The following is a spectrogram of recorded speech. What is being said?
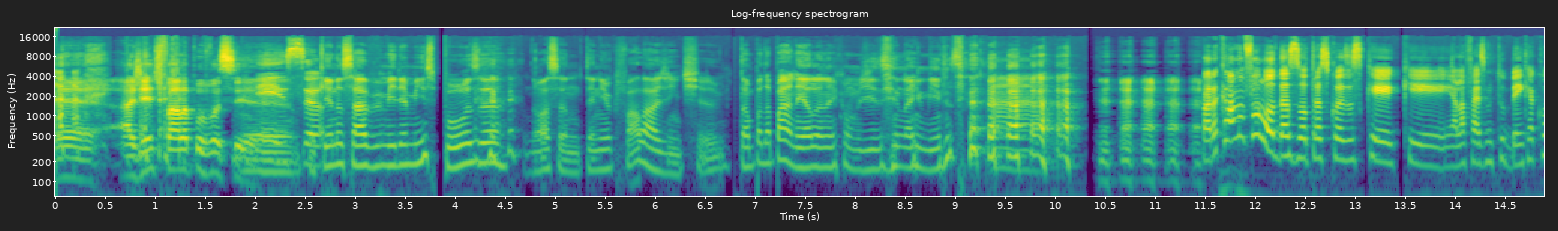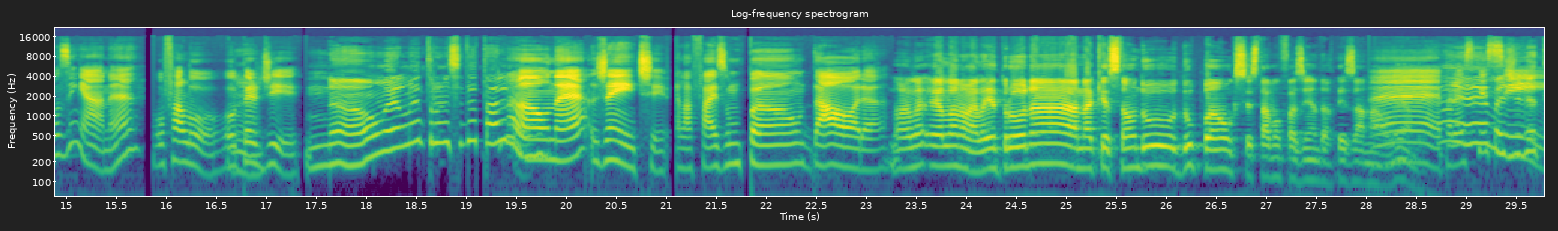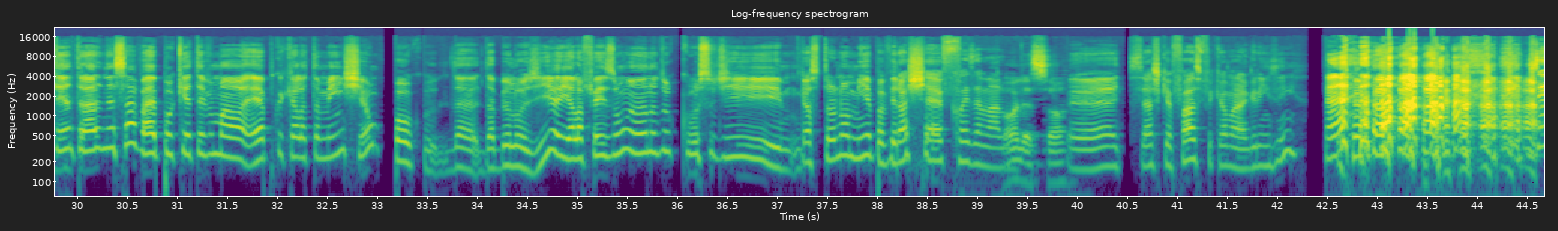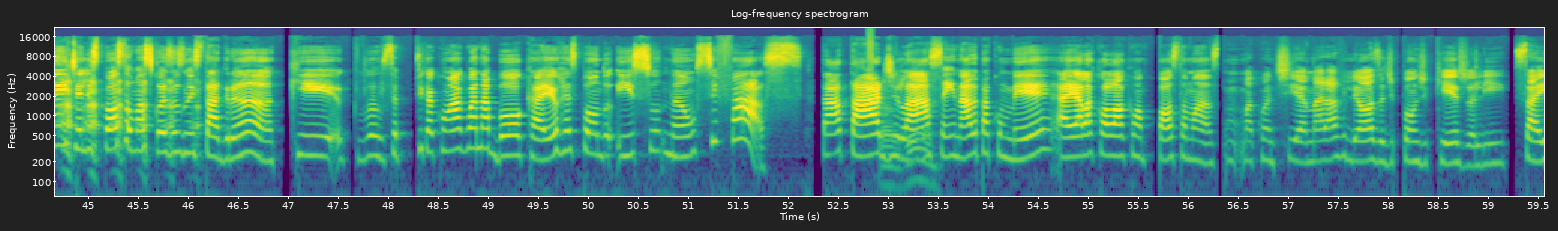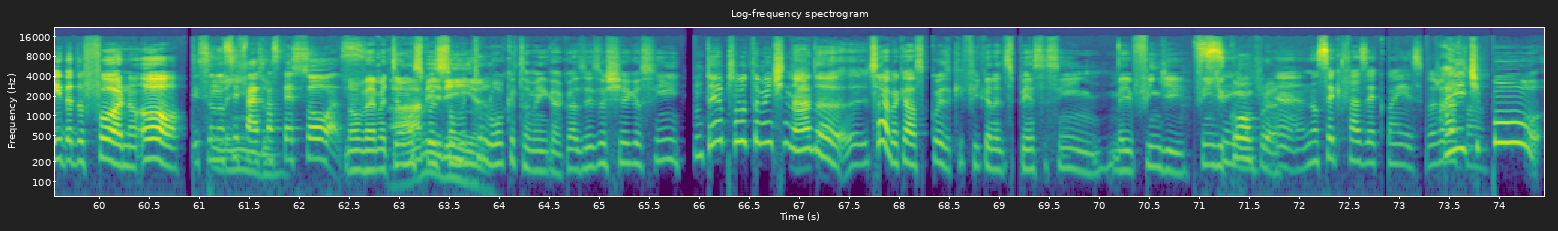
É, a gente fala por você. É, Isso. Pra quem não sabe, Miriam é minha esposa. Nossa, não tem nem o que falar, gente. Tampa da panela, né? Como dizem lá em Minas. Ah. Fora que ela não falou das outras coisas que, que ela faz muito bem, que é cozinhar, né? Ou falou? Ou Hum. perdi? Não, ela não entrou nesse detalhe, não. Não, né? Gente, ela faz um pão da hora. Não, ela, ela não, ela entrou na, na questão do, do pão que vocês estavam fazendo artesanal, né? É, parece é, que mas sim. devia ter entrado nessa vibe, porque teve uma época que ela também encheu um pouco da, da biologia e ela fez um ano do curso de gastronomia pra virar chefe. Coisa maluca. Olha só. É, você acha que é fácil ficar magrinho assim? Gente, eles postam umas coisas no Instagram que você fica com água na boca. Eu respondo: Isso não se faz. Tá à tarde Tá lá, sem nada pra comer. Aí ela coloca uma, posta uma, uma quantia maravilhosa de pão de queijo ali, saída do forno. Ô, isso não se faz Lindo. com as pessoas. Não, velho, mas tem Ah, umas coisas que são Mirinha. muito loucas também, cara. que Às vezes eu chego assim, não tem absolutamente nada. eh, Sabe aquelas coisas que fica na dispensa assim, meio fim de, fim de compra? É, não sei o que fazer com isso. Vou jogar Aí, fora. tipo,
